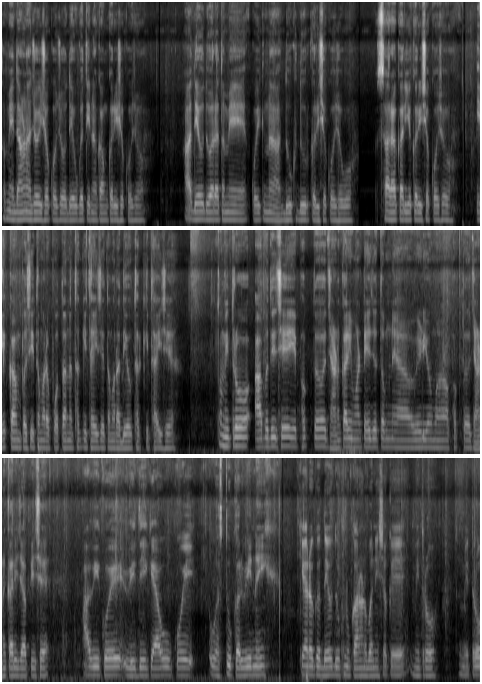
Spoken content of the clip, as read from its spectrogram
તમે દાણા જોઈ શકો છો, દેવગતિના કામ કરી શકો છો. આ દેવ દ્વારા તમે કોઈકના દુઃખ દૂર કરી શકો છો, સારા કાર્ય કરી શકો છો. એ કામ પછી તમારા પોતાના થકી થાય છે, તમારા દેવ થકી થાય છે. તો મિત્રો, આ બધી છે એ ફક્ત જાણકારી માટે જ તમને આ વિડીયોમાં ફક્ત જાણકારી જ આપી છે. આવી કોઈ વિધિ કે આવું કોઈ વસ્તુ કરવી નહીં. ક્યારેક દેવ દુઃખનું કારણ બની શકે મિત્રો. તો મિત્રો,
